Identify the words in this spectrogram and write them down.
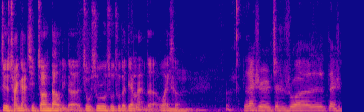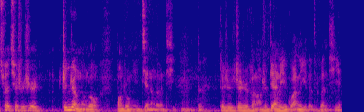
就是传感器装到你的主输入输出的电缆的外侧。嗯但是就是说，但是确确实是真正能够帮助你节能的问题。嗯，对，这是这是可能是电力管理的问题。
